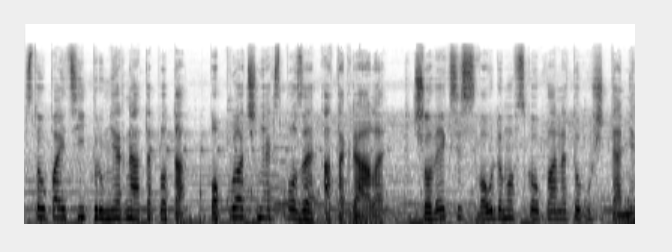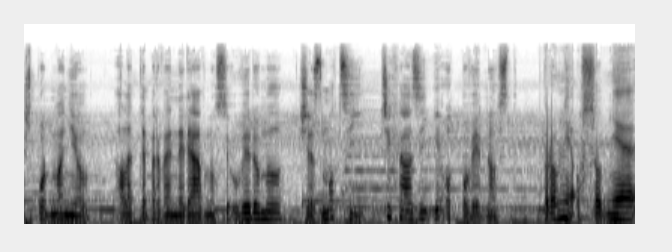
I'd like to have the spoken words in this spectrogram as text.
stoupající průměrná teplota, populační exploze a tak dále. Člověk si svou domovskou planetu už téměř podmanil, ale teprve nedávno si uvědomil, že z mocí přichází i odpovědnost. Pro mě osobně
